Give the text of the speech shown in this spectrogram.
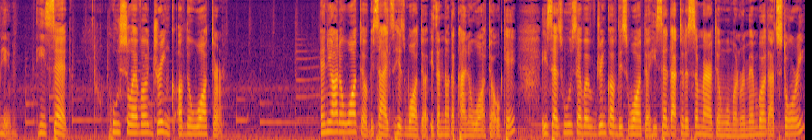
him. He said, Whosoever drink of the water Any other water besides his water is another kind of water, okay? He says, Whosoever drink of this water, he said that to the Samaritan woman. Remember that story?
